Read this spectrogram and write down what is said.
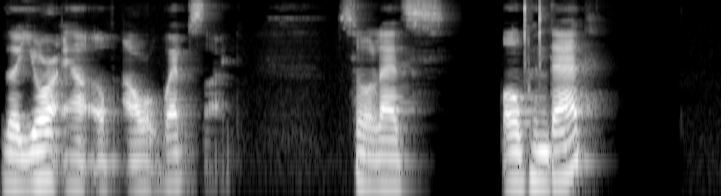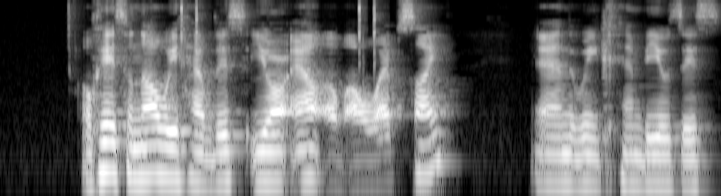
the URL of our website. So let's open that. Okay, so now we have this URL of our website, and we can build this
